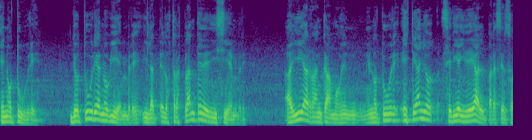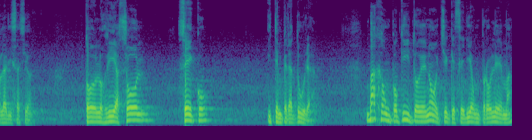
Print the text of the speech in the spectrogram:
en octubre, de octubre a noviembre, y los trasplantes de diciembre. Ahí arrancamos en, en octubre. Este año sería ideal para hacer solarización. Todos los días sol, seco, y temperatura. Baja un poquito de noche, que sería un problema,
